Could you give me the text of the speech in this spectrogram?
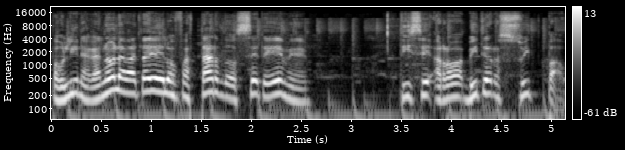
Paulina, ganó la batalla de los bastardos CTM. Dice arroba bittersweetpau.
